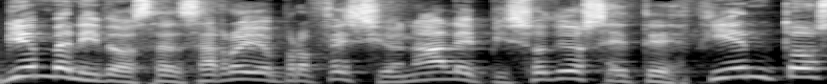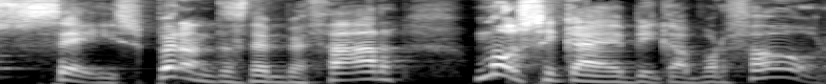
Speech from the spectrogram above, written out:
Bienvenidos a Desarrollo Profesional, episodio 706. Pero antes de empezar, música épica, por favor.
